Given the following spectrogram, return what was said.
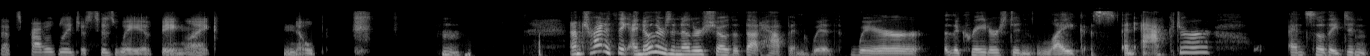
that's probably just his way of being like, nope. Hmm. I'm trying to think. I know there's another show that that happened with where the creators didn't like an actor and so they didn't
